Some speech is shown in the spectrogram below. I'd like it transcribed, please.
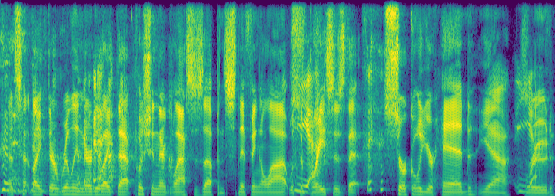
That's like they're really nerdy like that, pushing their glasses up and sniffing a lot with the Yeah. braces that circle your head. Yeah, Yeah. rude.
